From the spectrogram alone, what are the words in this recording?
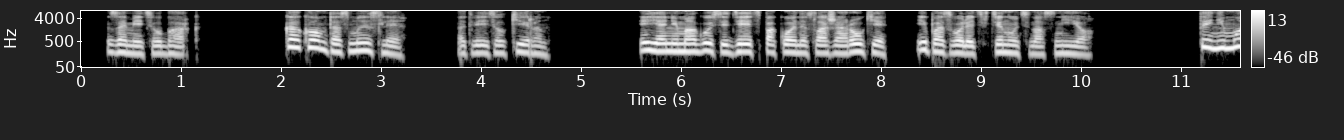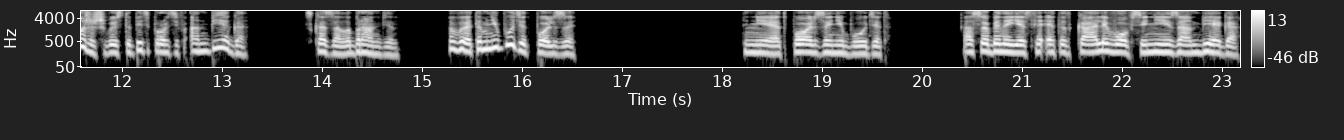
— заметил Барк. «В каком-то смысле», — ответил Киран. «И я не могу сидеть спокойно сложа руки и позволить втянуть нас в нее. «Ты не можешь выступить против Анбега», — сказала Бранвин. «В этом не будет пользы». «Нет, пользы не будет. Особенно если этот Кали вовсе не из Анбега.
